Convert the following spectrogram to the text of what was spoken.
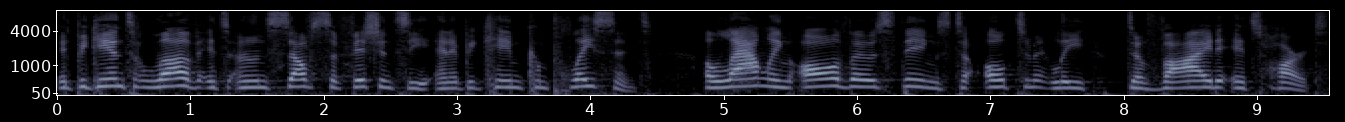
It began to love its own self sufficiency, and it became complacent, allowing all those things to ultimately divide its heart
